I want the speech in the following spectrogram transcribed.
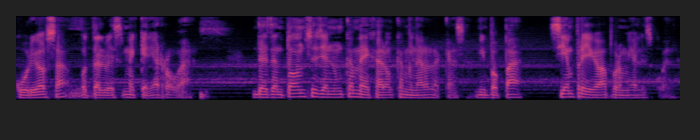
curiosa o tal vez me quería robar. Desde entonces ya nunca me dejaron caminar a la casa. Mi papá siempre llegaba por mí a la escuela.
